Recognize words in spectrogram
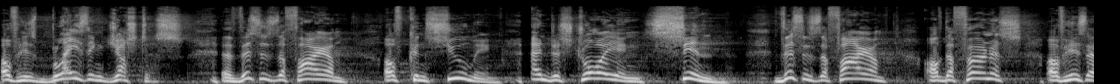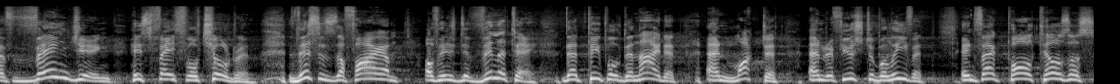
of his blazing justice. Uh, this is the fire of consuming and destroying sin. This is the fire of the furnace of his avenging his faithful children. This is the fire of his divinity that people denied it and mocked it and refused to believe it. In fact, Paul tells us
